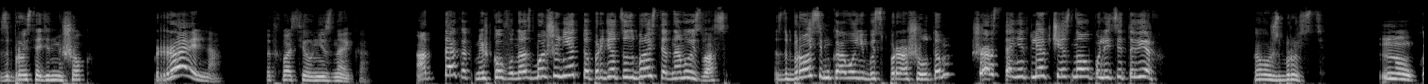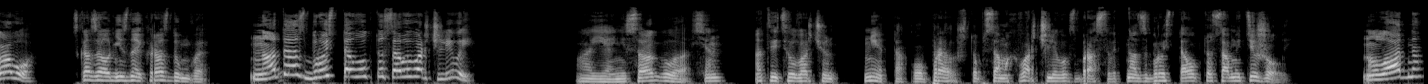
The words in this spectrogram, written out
сбросить один мешок». «Правильно!» — подхватил Незнайка. «А так как мешков у нас больше нет, то придется сбросить одного из вас. Сбросим кого-нибудь с парашютом, шар станет легче и снова полетит вверх». «Кого же сбросить?» «Ну, кого?» — сказал Незнайка, раздумывая. «Надо сбросить того, кто самый ворчливый». «А я не согласен», — ответил Ворчун. «Нет такого правила, чтобы самых ворчливых сбрасывать. Надо сбросить того, кто самый тяжелый». «Ну ладно»,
